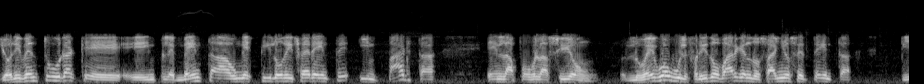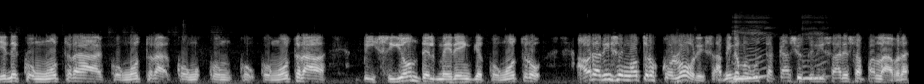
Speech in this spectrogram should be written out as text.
Johnny Ventura, que implementa un estilo diferente, impacta en la población. Luego Wilfrido Vargas en los años 70 viene con otra, con otra, con, con, con- con otra visión del merengue, con otro, ahora dicen otros colores. A mí no me gusta casi utilizar esa palabra,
